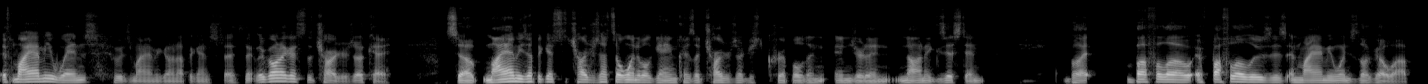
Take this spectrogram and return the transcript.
if Miami wins, who's Miami going up against? I think they're going against the Chargers. Okay. So Miami's up against the Chargers. That's a winnable game because the Chargers are just crippled and injured and non-existent. But Buffalo, if Buffalo loses and Miami wins, they'll go up.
